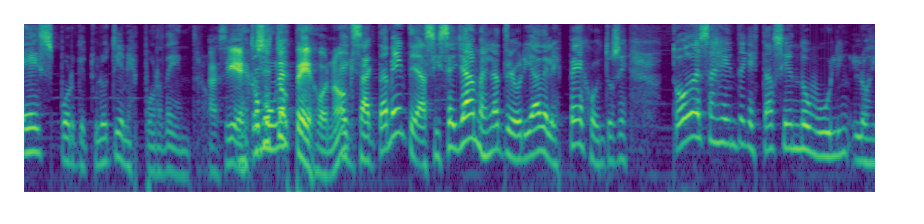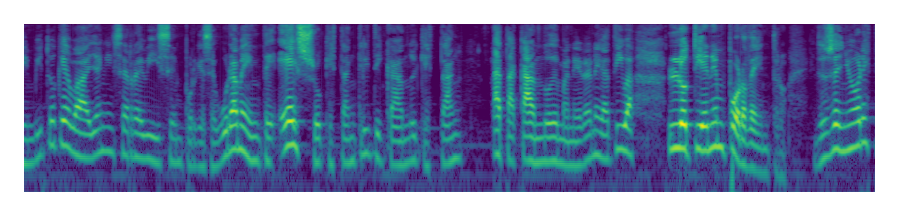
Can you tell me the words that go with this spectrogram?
es porque tú lo tienes por dentro. Así es, Entonces como un tú- espejo, ¿no? Exactamente, así se llama, es la teoría del espejo. Entonces, toda esa gente que está haciendo bullying, los invito a que vayan y se revisen, porque seguramente eso que están criticando y que están atacando de manera negativa, lo tienen por dentro. Entonces, señores,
